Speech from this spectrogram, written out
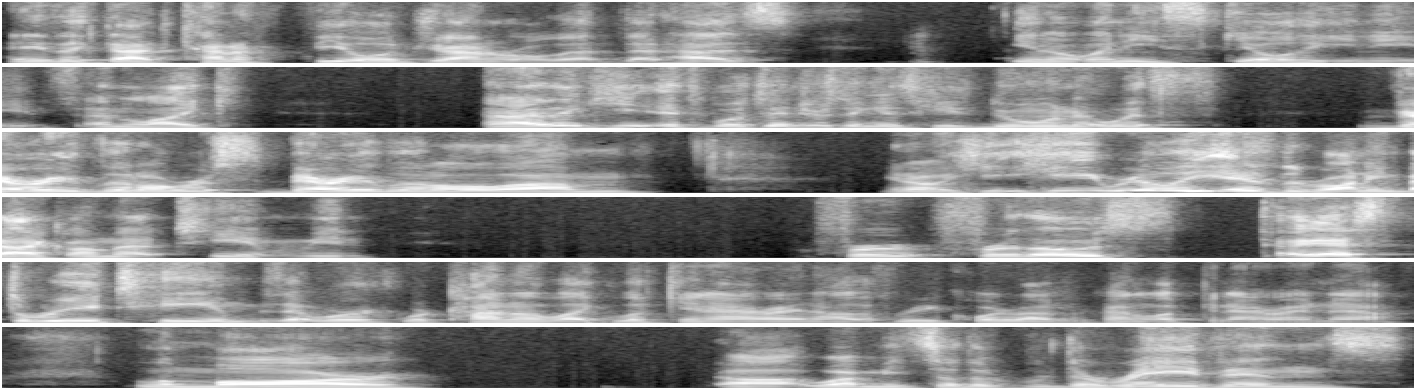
And he's like that kind of field general that that has you know any skill he needs. And like and I think he it's what's interesting is he's doing it with very little very little um you know he he really is the running back on that team. I mean for for those I guess three teams that we're, we're kind of like looking at right now, the three quarterbacks we're kind of looking at right now. Lamar, uh, well, I mean, so the the Ravens,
